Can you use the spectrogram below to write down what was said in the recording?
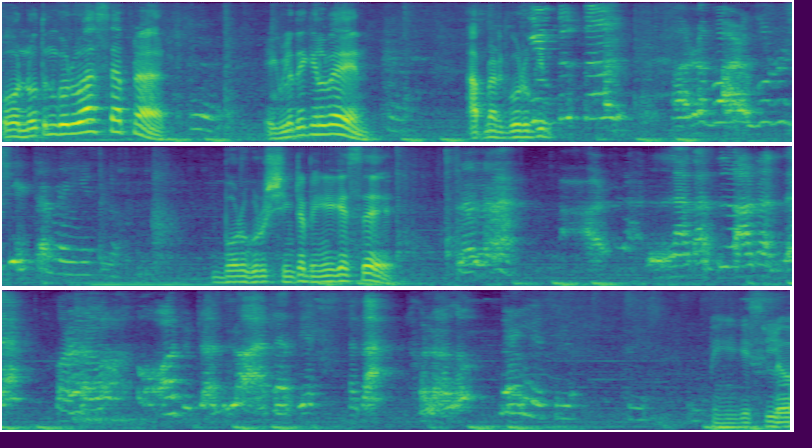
ও নতুন গরু আছে আপনার? এগুলো দিয়ে খেলবেন? আপনার গরু কি বড় গরুর শিংটা ভেঙে গেছে? ভেঙে না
